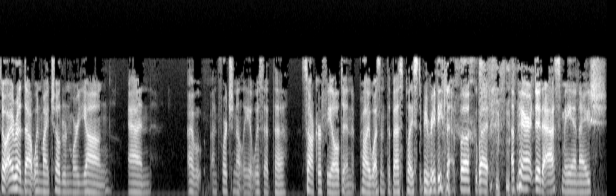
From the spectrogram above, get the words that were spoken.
So I read that when my children were young, and I, unfortunately it was at the soccer field, and it probably wasn't the best place to be reading that book. But a parent did ask me, and I sh-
